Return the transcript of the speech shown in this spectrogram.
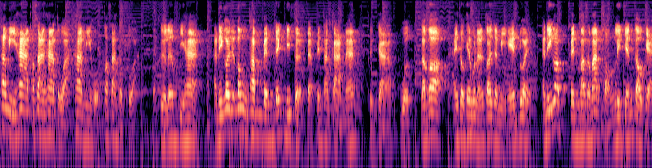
ถ้ามี 5 ก็สร้าง 5 ตัว ถ้ามี 6 ก็สร้าง 6 ตัว ก็คือเริ่มที่ 5 อันนี้ก็จะต้องทำเป็นเด็กดีเซิร์แบบเป็นทางการนะ ถึงจะเวิร์กแล้วก็ไอโทเค็นพวกนั้นก็จะมีเฮดด้วย อันนี้ก็เป็นความสามารถของรีเจนเก่าแก่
